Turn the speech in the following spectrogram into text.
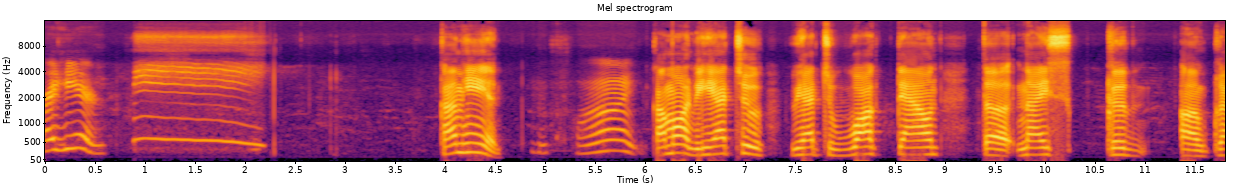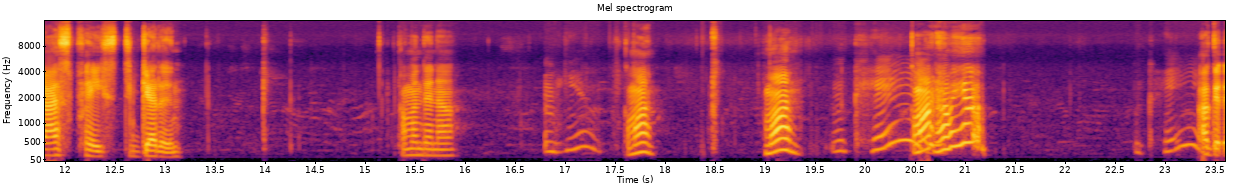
Right here. Come here. Fine. Come on. We had to. We had to walk down the nice, good um glass place together. Come on, Dana. I'm here. Come on. Come on. Okay. Come on. Hurry up. Okay. Okay.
